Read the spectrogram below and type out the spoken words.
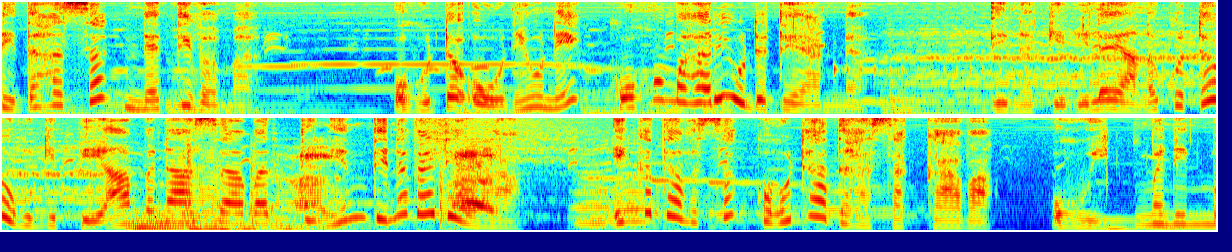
නිදහසක් නැතිවම. ඔහුට ඕනෙ වුණේ කොහොම හරි උඩට යන්න. දින කිවිල යනකොට ඔහුගේ පියාඹන ආසාවත් දිනෙන් දින වැඩි වුණා. එක දවසක් ඔහුට අදහසක් ආවා. ඔහු ඉක්මනින්ම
